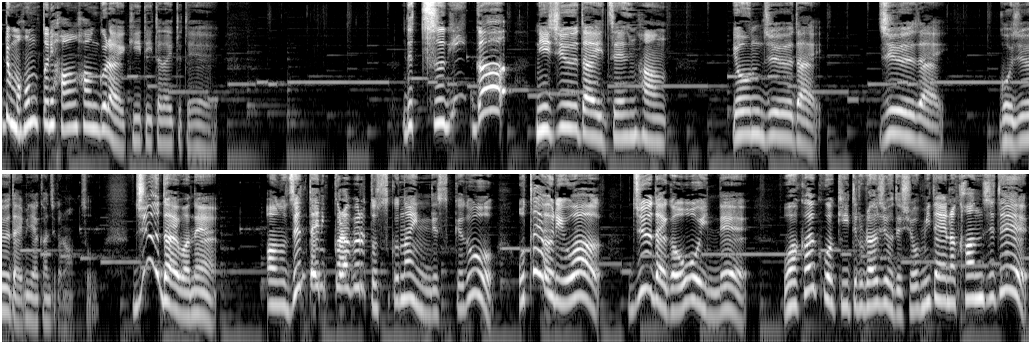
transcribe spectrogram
でも本当に半々ぐらい聞いていただいてて。で次が20代前半40代10代50代みたいな感じかなそう10代はねあの全体に比べると少ないんですけどお便りは10代が多いんで若い子が聞いてるラジオでしょ？みたいな感じで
